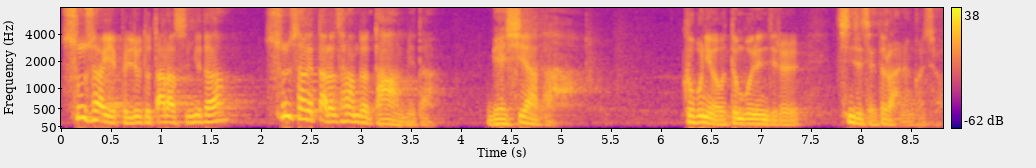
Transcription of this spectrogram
순수하게 빌립도 따랐습니다. 순수하게 따른 사람들은 다 압니다. 메시아다. 그분이 어떤 분인지를 진짜 제대로 아는 거죠.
